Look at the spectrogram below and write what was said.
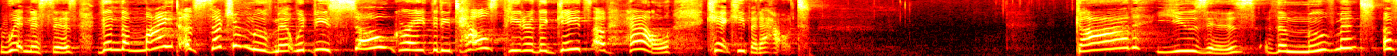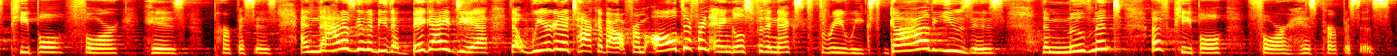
witnesses, then the might of such a movement would be so great that he tells Peter the gates of hell can't keep it out. God uses the movement of people for his purposes. And that is going to be the big idea that we're going to talk about from all different angles for the next three weeks. God uses the movement of people for his purposes.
